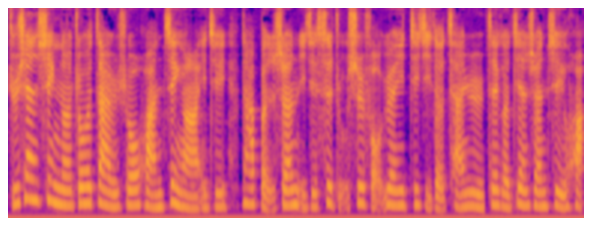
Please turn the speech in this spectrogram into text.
局限性呢就会在于说环境啊，以及它本身以及饲主是否愿意积极的参与这个健身计划。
